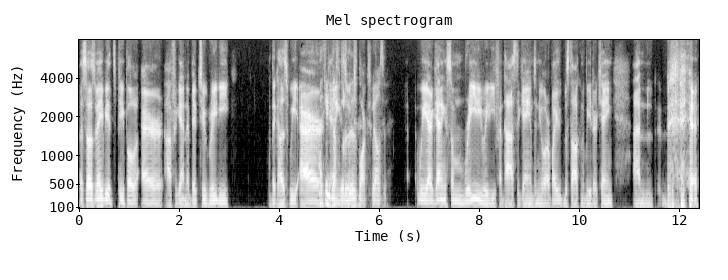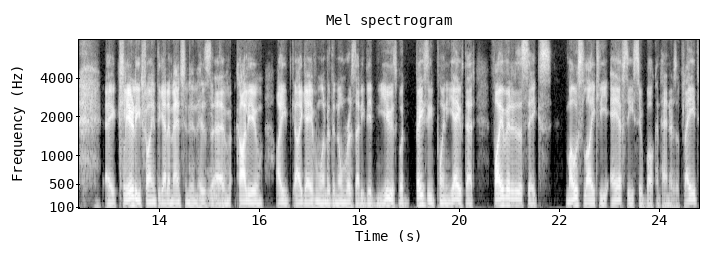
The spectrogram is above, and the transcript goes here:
I suppose maybe it's people are after getting a bit too greedy because we are. I think that's what such, it is, Mark. To be honest, we are getting some really, really fantastic games in Europe. I was talking to Peter King and uh, clearly trying to get a mention in his um, column. I, I gave him one of the numbers that he didn't use, but basically pointing out that five out of the six most likely AFC Super Bowl contenders have played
